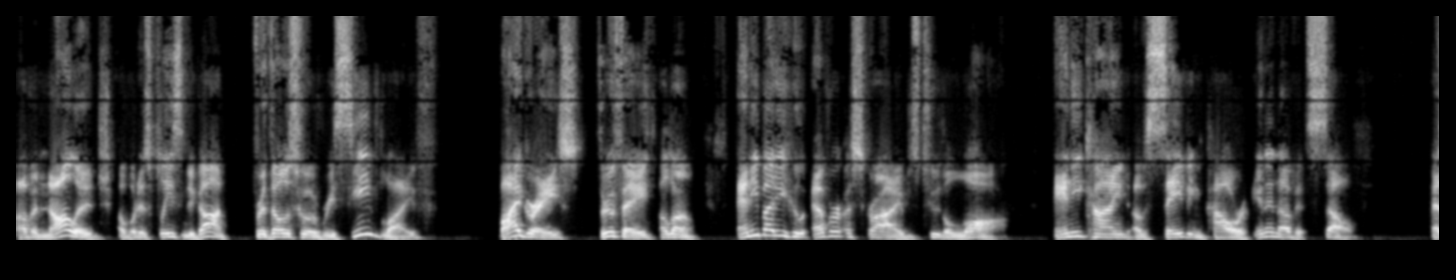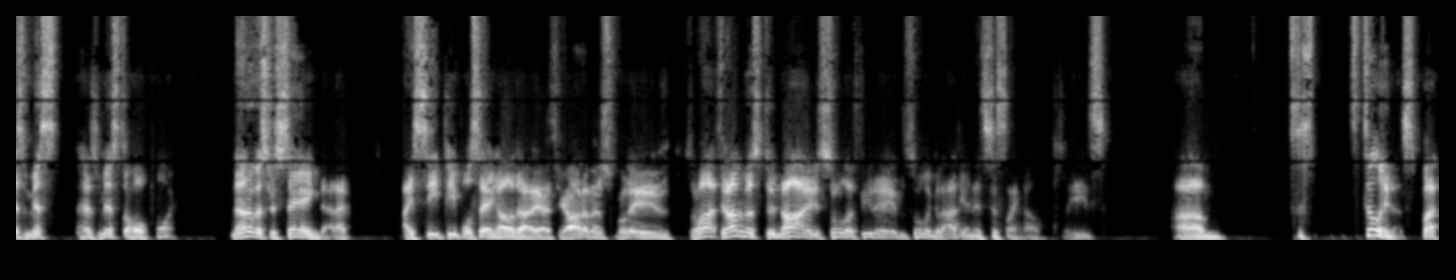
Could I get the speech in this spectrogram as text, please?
of a knowledge of what is pleasing to God for those who have received life by grace through faith alone. Anybody who ever ascribes to the law any kind of saving power in and of itself has missed has missed the whole point. None of us are saying that. I I see people saying all the yeah, theonomists believe theonomists deny sola fide and sola gratia, and it's just like, oh please. Um it's just silliness, but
